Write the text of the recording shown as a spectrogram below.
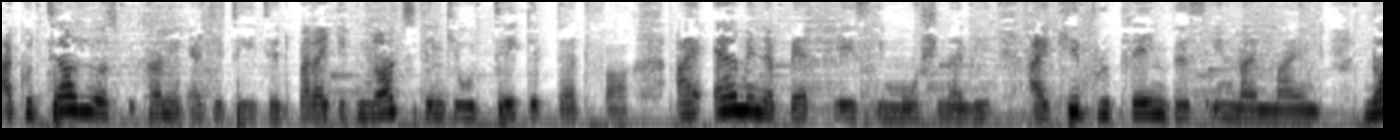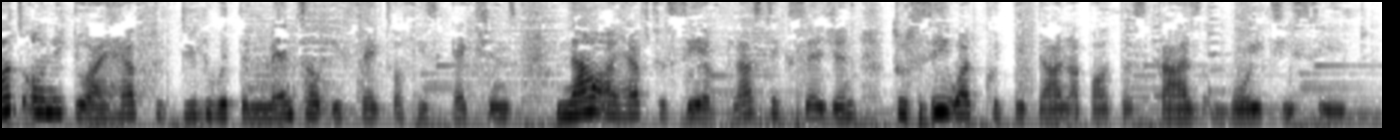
I could tell he was becoming agitated, but I did not think he would take it that far. I am in a bad place emotionally. I keep replaying this in my mind. Not only do I have to deal with the mental effects of his actions, now I have to see a plastic surgeon to see what could be done about the scars Boity said.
